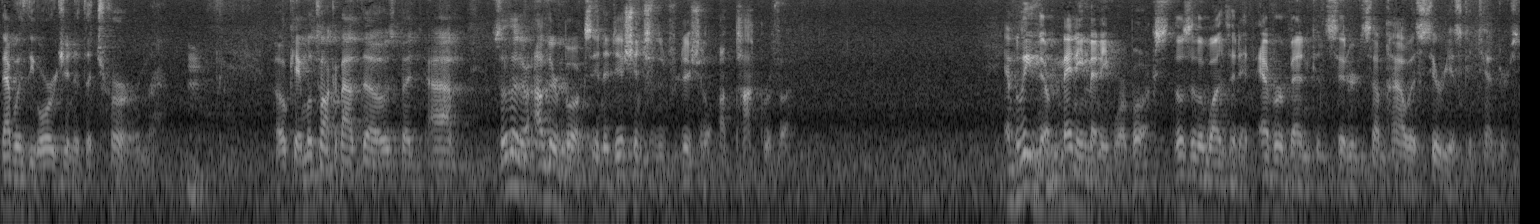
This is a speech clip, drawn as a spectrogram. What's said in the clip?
That was the origin of the term. Okay, and we'll talk about those, but um, so there are other books in addition to the traditional Apocrypha. And believe there are many, many more books. Those are the ones that have ever been considered somehow as serious contenders.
